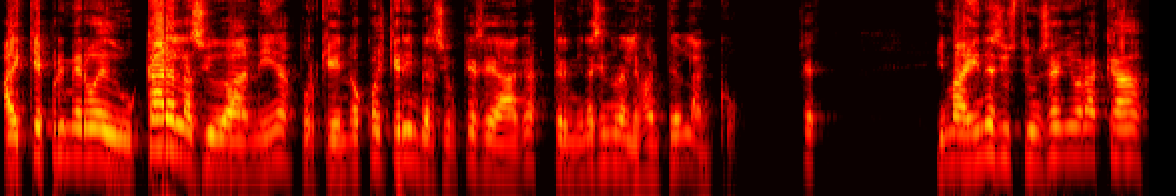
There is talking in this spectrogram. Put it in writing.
hay que primero educar a la ciudadanía, porque no cualquier inversión que se haga termina siendo un elefante blanco. Imagínese usted un señor acá,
